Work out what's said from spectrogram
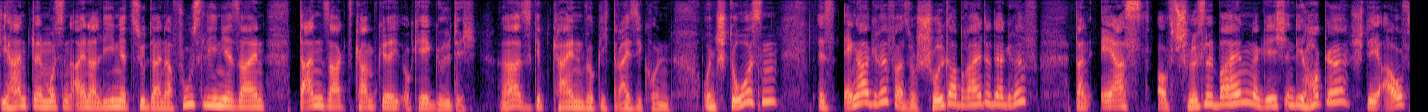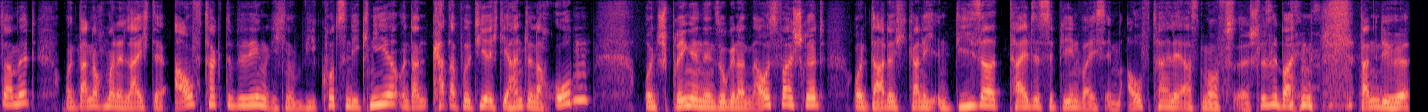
Die Handel muss in einer Linie zu deiner Fußlinie sein. Dann sagt Kampfgericht, okay, gültig. Ja, also es gibt keinen wirklich drei Sekunden. Und Stoßen ist enger Griff, also Schulterbreite der Griff. Dann erst aufs Schlüsselbein, dann gehe ich in die Hocke, stehe auf damit und dann nochmal eine leichte auftakte Bewegung, ich wie kurz in die Knie und dann katapultiere ich die Handel nach oben und springe in den sogenannten Ausfallschritt und dadurch kann ich in dieser Teildisziplin, weil ich es eben aufteile, erstmal aufs äh, Schlüsselbein, dann in die Höhe,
